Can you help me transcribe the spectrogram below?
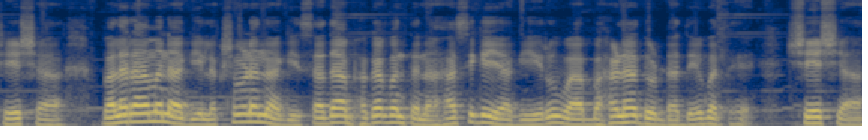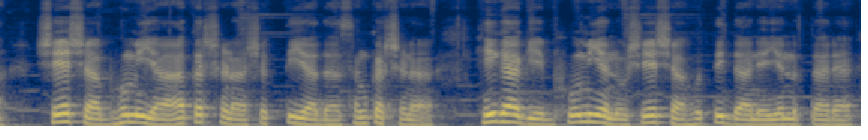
ಶೇಷ, ಬಲರಾಮನಾಗಿ ಲಕ್ಷ್ಮಣನಾಗಿ ಸದಾ ಭಗವಂತನ ಹಾಸಿಗೆಯಾಗಿ ಇರುವ ಬಹಳ ದೊಡ್ಡ ದೇವತೆ ಶೇಷ. ಶೇಷ ಭೂಮಿಯ ಆಕರ್ಷಣ ಶಕ್ತಿಯಾದ ಸಂಕರ್ಷಣ. ಹೀಗಾಗಿ ಭೂಮಿಯನ್ನು ಶೇಷ ಹೊತ್ತಿದ್ದಾನೆ ಎನ್ನುತ್ತಾರೆ.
